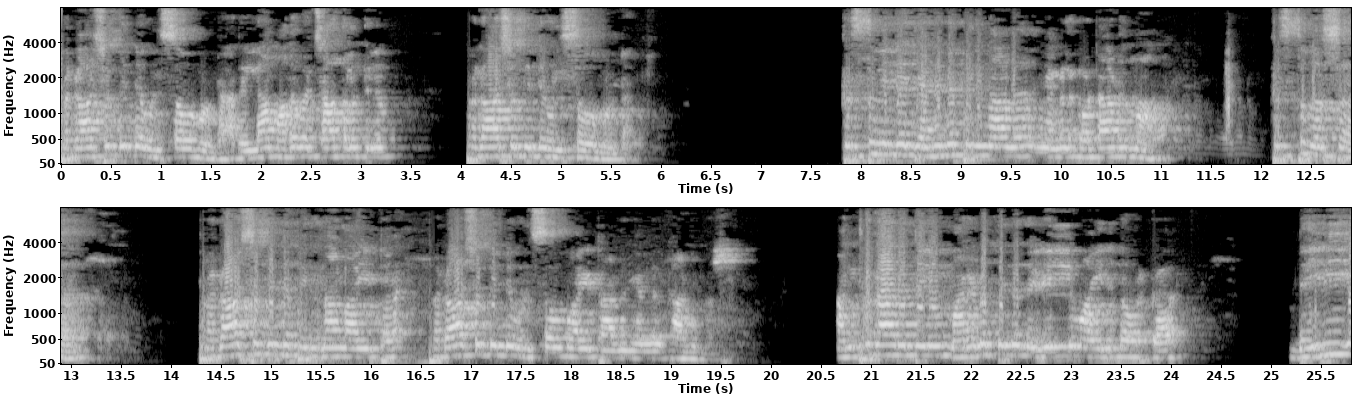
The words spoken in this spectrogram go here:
പ്രകാശത്തിന്റെ ഉത്സവമുണ്ട്. അതെല്ലാ മതപശ്ചാത്തലത്തിലും പ്രകാശത്തിന്റെ ഉത്സവമുണ്ട്. ക്രിസ്തുവിന്റെ ജനന പെരുന്നാൾ ഞങ്ങൾ കൊണ്ടാടുന്ന ക്രിസ്തുമസ് പ്രകാശത്തിന്റെ പെരുന്നാളായിട്ട് പ്രകാശത്തിന്റെ ഉത്സവമായിട്ടാണ് ഞങ്ങൾ കാണുന്നത്. അന്ധകാരത്തിലും മരണത്തിന്റെ നിഴലിലുമായിരുന്നവർക്ക് ദൈവീക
